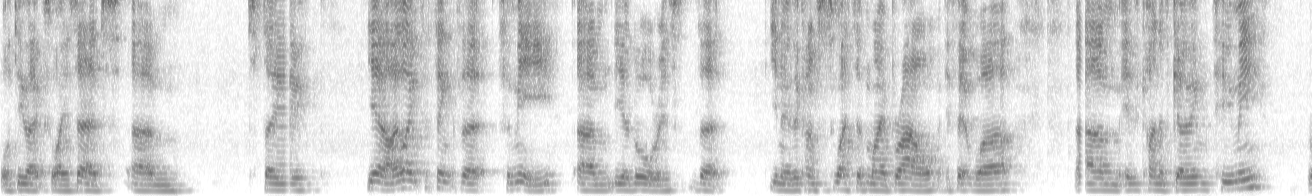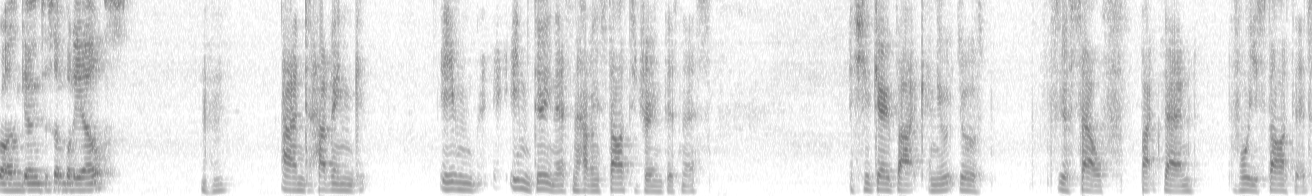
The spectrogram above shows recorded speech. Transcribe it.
or do xyz um, so yeah, I like to think that for me, um, the allure is that you know the kind of sweat of my brow, if it were, um, is kind of going to me rather than going to somebody else. Mm-hmm. And having even even doing this and having started your own business, if you go back and you're, you're yourself back then before you started,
